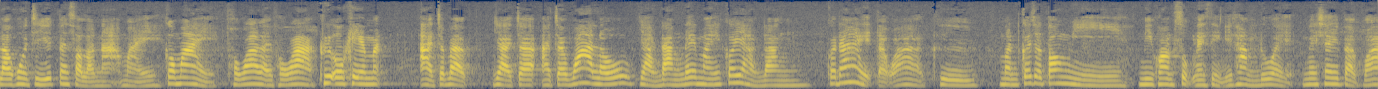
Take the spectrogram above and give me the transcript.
เราควรจะยึดเป็นสารณะไหมก็ไม่ เพราะว่าอะไรเพราะว่าคือโอเคมันอาจจะแบบอยากจะอาจจะวาดแล้วอยากดังได้ไหมก็อยากดังก็ได้ แต่ว่าคือมันก็จะต้องมีมีความสุขในสิ่งที่ทำด้วย ไม่ใช่แบบว่า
